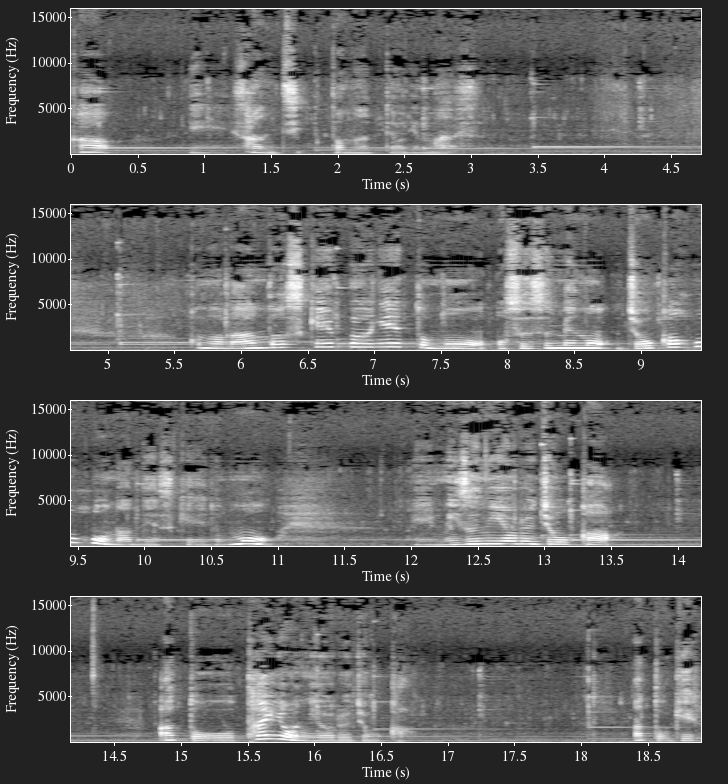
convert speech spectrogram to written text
が、えー、産地となっております。このランドスケープアゲートのおすすめの浄化方法なんですけれども、えー、水による浄化あと太陽による浄化。あと月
